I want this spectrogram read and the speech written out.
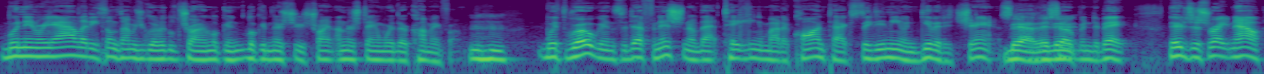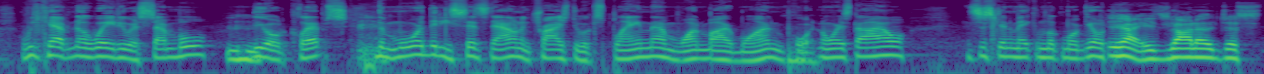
When in reality, sometimes you got to try and look in look in their shoes, try and understand where they're coming from. Mhm. With Rogan's, the definition of that taking him out of context, they didn't even give it a chance. Yeah, have they this didn't. open debate. They're just right now. We have no way to assemble Mhm. the old clips. The more that he sits down and tries to explain them one by one, Portnoy style, it's just going to make him look more guilty. Yeah, he's gotta just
